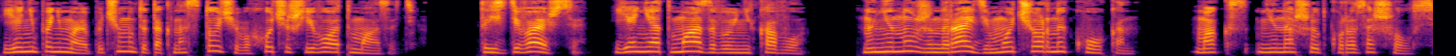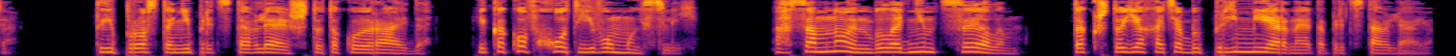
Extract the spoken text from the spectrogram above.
Я не понимаю, почему ты так настойчиво хочешь его отмазать? Ты издеваешься? Я не отмазываю никого. Но не нужен Райди мой черный кокон. Макс не на шутку разошелся. Ты просто не представляешь, что такое Райда и каков ход его мыслей. А со мной он был одним целым, так что я хотя бы примерно это представляю.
